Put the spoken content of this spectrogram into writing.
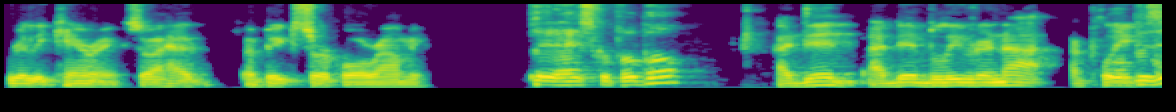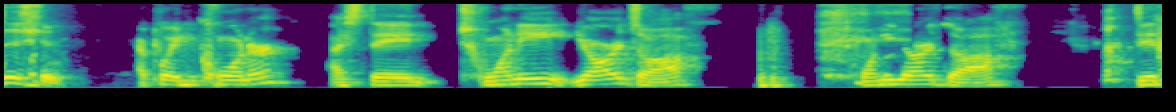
really caring. So I had a big circle around me. Played high school football? I did. I did. Believe it or not, I played what position. I played corner. I stayed 20 yards off, 20 yards off. Did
